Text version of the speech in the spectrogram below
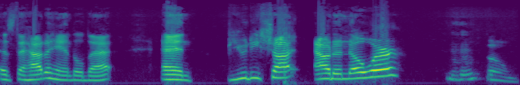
as to how to handle that, and beauty shot out of nowhere. Mm-hmm. Boom.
